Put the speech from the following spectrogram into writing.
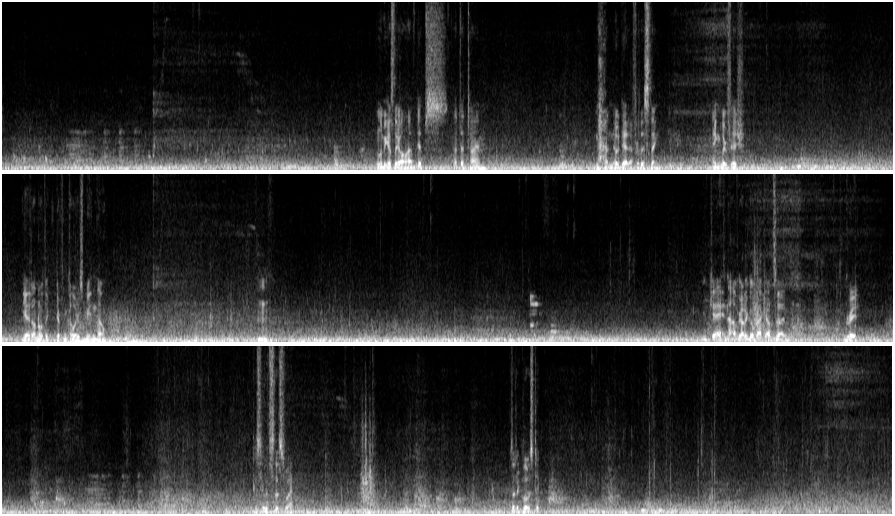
Let me guess, they all have dips at that time? no data for this thing. Anglerfish. Yeah, I don't know what the different colors mean, though. Hmm. Okay, now I've got to go back outside. Great. Let's see what's this way. Is that a glow stick?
